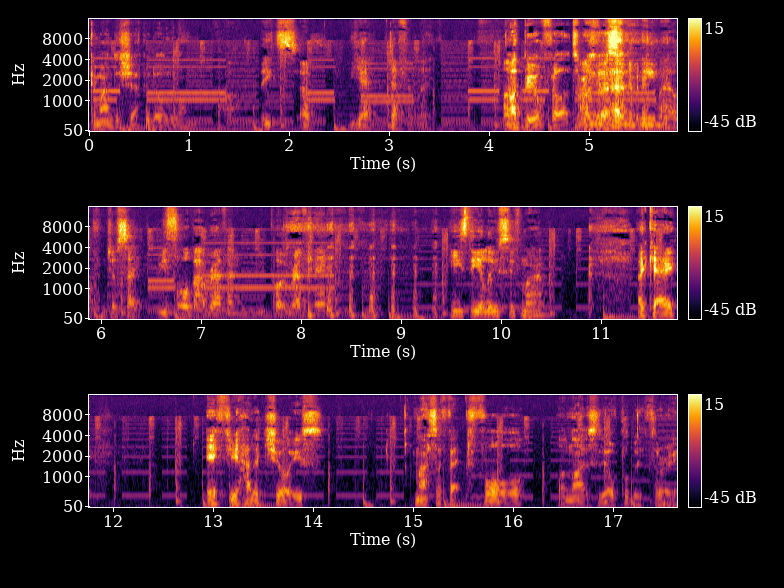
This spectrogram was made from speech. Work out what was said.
Commander Shepard all along. Oh, it's uh, yeah, definitely. I'd be up for that. To I'm going to send him an email and just say, "Have you thought about Revan? You put Revan in. He's the elusive man." Okay, if you had a choice, Mass Effect Four or Knights of the Old Republic Three.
